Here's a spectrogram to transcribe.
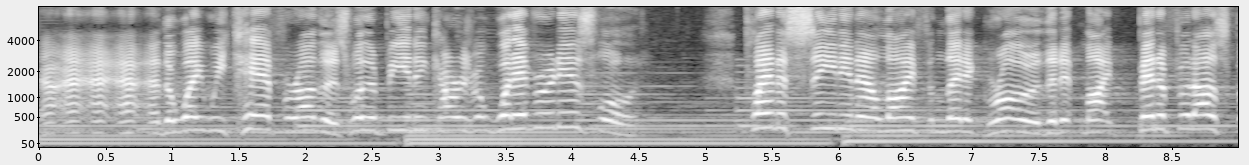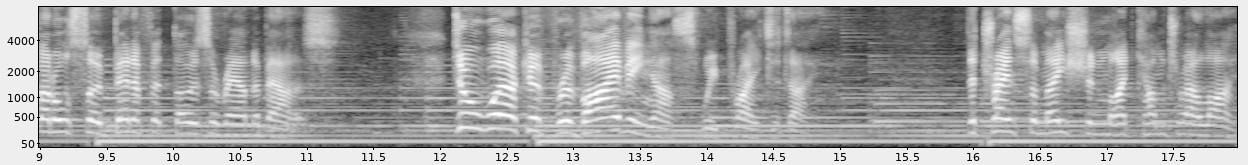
uh, uh, uh, the way we care for others, whether it be in encouragement, whatever it is, Lord. Plant a seed in our life and let it grow that it might benefit us but also benefit those around about us. Do a work of reviving us, we pray today the transformation might come to our life,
